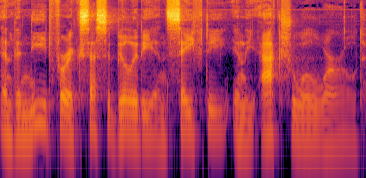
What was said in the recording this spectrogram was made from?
and the need for accessibility and safety in the actual world.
